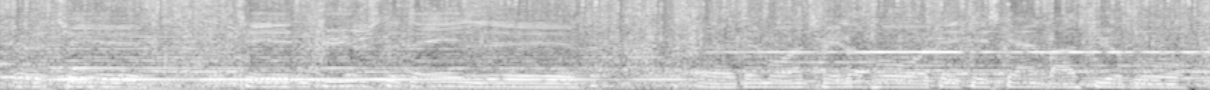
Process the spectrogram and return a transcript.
Selvfølgelig til, øh, til, til den dyreste dal, øh, øh, den måde han spiller på, og det, det skal han bare styre på.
